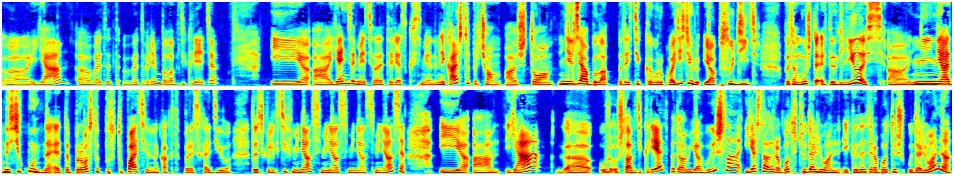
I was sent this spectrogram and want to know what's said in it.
А, я а, в, этот, в это время была в декрете, и а, я не заметила этой резкой смены. Мне кажется, причем, что нельзя было подойти к руководителю и обсудить, потому что это длилось не, не односекундно, это просто поступательно как-то происходило. То есть коллектив менялся, менялся, менялся, менялся, и я э, ушла в декрет, потом я вышла, и я стала работать удаленно. И когда ты работаешь удаленно,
